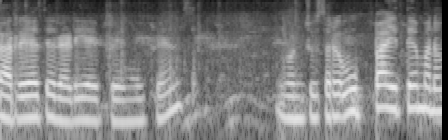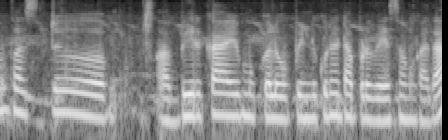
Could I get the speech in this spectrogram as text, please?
కర్రీ అయితే రెడీ అయిపోయింది ఫ్రెండ్స్. ఇంకొని చూసారు? ఉప్పు అయితే మనం ఫస్ట్ బీరకాయ ముక్కలు పిండుకునేటప్పుడు వేసాం కదా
